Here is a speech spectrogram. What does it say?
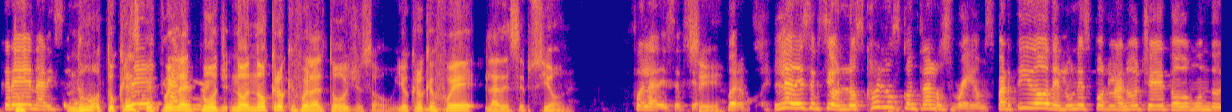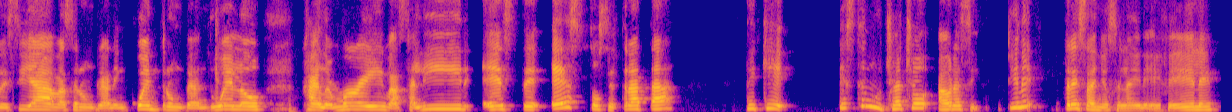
cree en Arizona. No, ¿tú crees que fue la I told you? No, no creo que fue la I told you so. Yo creo que fue la decepción fue la decepción. Bueno, la decepción, los Cardinals contra los Rams. Partido de lunes por la noche, todo el mundo decía, va a ser un gran encuentro, un gran duelo. Kyler Murray va a salir. Este, esto se trata de que este muchacho, ahora sí, tiene tres años en la NFL,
